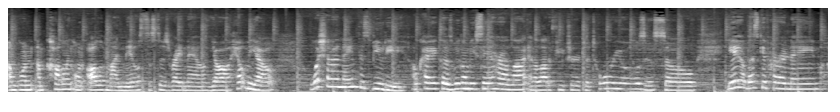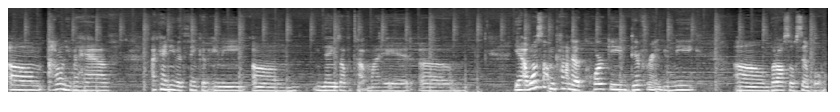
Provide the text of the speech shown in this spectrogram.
I'm going I'm calling on all of my nail sisters right now. Y'all help me out. What should I name this beauty? Okay, because we're gonna be seeing her a lot in a lot of future tutorials. And so yeah, let's give her a name. Um, I don't even have, I can't even think of any um, names off the top of my head. Um, yeah, I want something kind of quirky, different, unique, um, but also simple.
